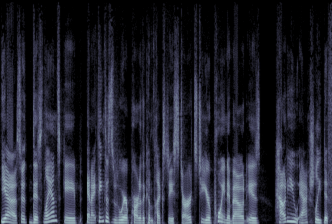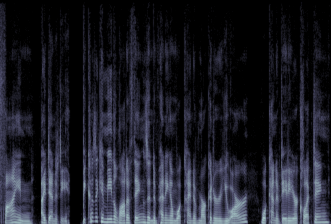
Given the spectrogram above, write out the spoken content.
Yeah. So this landscape, and I think this is where part of the complexity starts to your point about is how do you actually define identity? Because it can mean a lot of things, and depending on what kind of marketer you are, what kind of data you're collecting,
